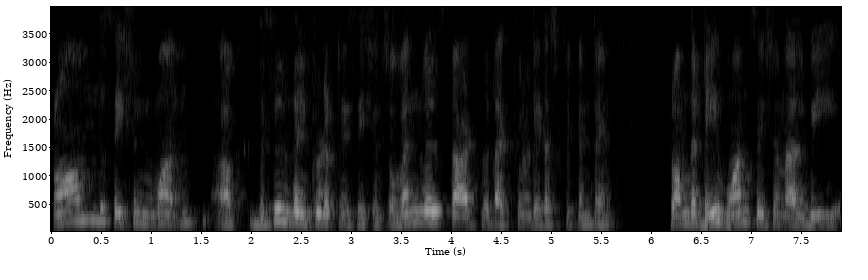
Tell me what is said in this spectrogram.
from the session one, uh, this is the introductory session. So when we'll start with actual data structure content, from the day one session, I'll be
